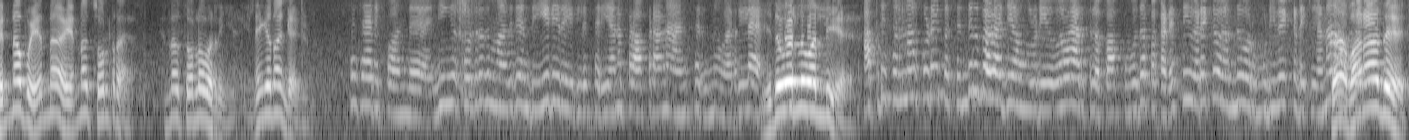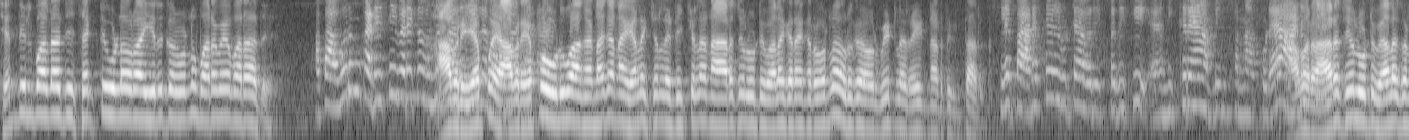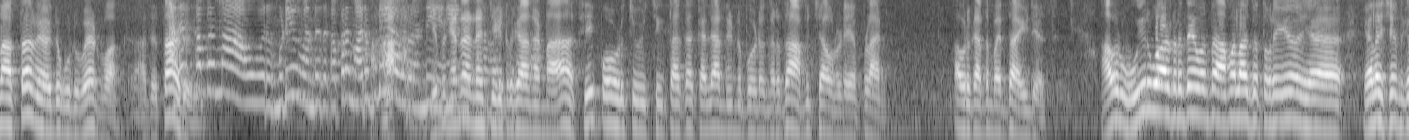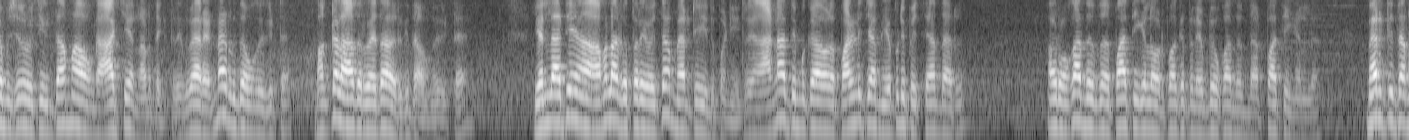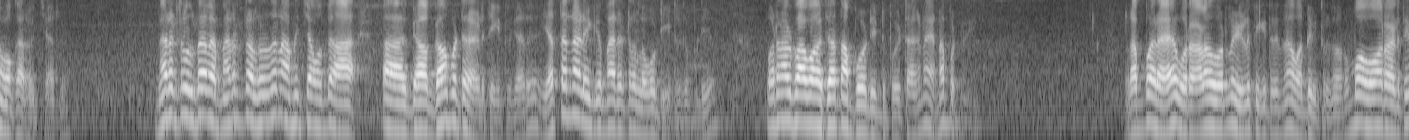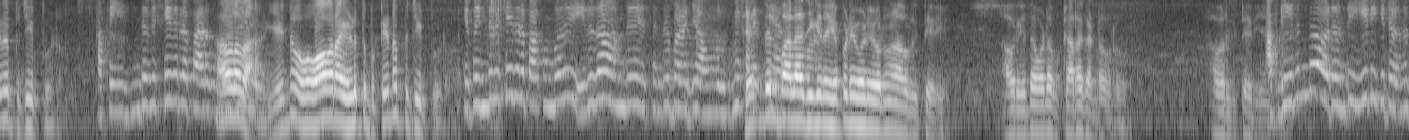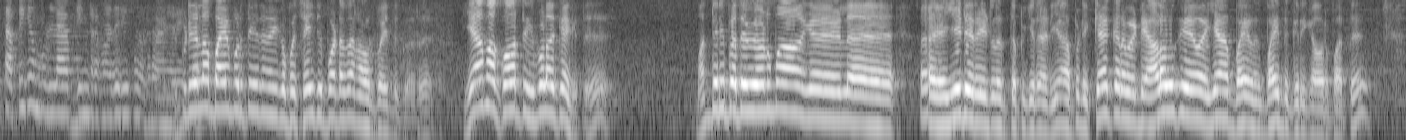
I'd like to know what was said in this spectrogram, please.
என்ன என்ன என்ன சொல்கிற என்ன சொல்ல வர்றீங்க? இன்றைக்கி தான் கேட்கணும் சார் இப்போ அந்த நீங்க சொல்றது மாதிரி அந்த ஈடி ரைட்ல சரியான ப்ராப்பரான ஆன்சர் இன்னும் வரல. இதுவரையிலும் வரலையே. அப்படி சொன்னா கூட இப்ப செந்தில் பாலாஜி அவங்களுடைய விவகாரத்துல பார்க்கும்போது அப்ப கடைசி வரைக்கும் வந்து ஒரு முடிவே கிடைக்கலன்னா வராது. செந்தில் பாலாஜி சக்தி உள்ளவராக இருக்கிறவனும் வரவே வராது. அப்ப அவரும் கடைசி வரைக்கும் வந்து அவர் எப்போ வர அவர்? எப்போ விடுவாங்கன்னாக்கா நான் எலெக்ஷனில் நிற்கல நான் அரசியல் விட்டு விலகிறேங்கிறவரும் அவருக்கு அவர் வீட்டில் ரைட் நடந்துக்கிட்டு தான் இருக்கும். இல்ல இப்ப அரசியல் விட்டு அவர் இப்போதைக்கு அஹ், நிக்கிறேன் அப்படின்னு சொன்னா கூட அவர் அரசியல் விட்டு விலகினா தான் இது விடுவேன் வாங்க அதுதான் அதுக்கப்புறமா ஒரு முடிவு வந்ததுக்கு அப்புறம் மறுபடியும் அவர் வந்து இவங்க என்ன நினச்சிக்கிட்டு இருக்காங்கன்னா சீப்பை ஒழிச்சு வச்சுக்கிட்டாக்கா கல்யாணம் நின்று போயிடுங்கிறது அமித்ஷா அவருடைய பிளான் அவருக்கு அந்த மாதிரி தான் ஐடியாஸ் அவர் உயிர் வாழ்றதே வந்து அமலாக்கத்துறையும் எ- எலெக்ஷன் கமிஷன் வச்சுக்கிட்டு தான் அவங்க ஆட்சியை நடந்துக்கிட்டு இருக்குது வேறு என்ன இருக்குது அவங்கக்கிட்ட மக்கள் ஆதரவே தான் இருக்குது அவங்கக்கிட்ட எல்லாத்தையும் அமலாக்கத்துறை வச்சு தான் மிரட்டி இது பண்ணிட்டுருக்காங்க அதிமுகவில் பழனிசாமி எப்படி போய் சேர்ந்தார்? அவர் உட்காந்துருந்தார் பார்த்தீங்கல்ல ஒரு பக்கத்தில் எப்படி உட்காந்துருந்தார் பார்த்தீங்கல்ல மிரட்டி தானே உட்கார வச்சார். மிரட்டல் தான் மிரட்டல் தான் அமித்ஷா வந்து கவர்மெண்ட்டை எடுத்துக்கிட்டு இருக்காரு. எத்தனை நாளைக்கு மிரட்டலில் ஓட்டிகிட்டு இருக்க முடியும்? ஒரு நாள் பாபா சாத்தான் போட்டிட்டு போயிட்டாங்கன்னா என்ன பண்ணுவீங்க? ரப்பரை ஒரு அளவு வரல இழுத்துக்கிட்டு இருந்தால் வந்துக்கிட்டு இருக்கோம். ரொம்ப ஓவராக எடுத்தீங்கன்னா பிச்சுக்கிட்டு போயிடும். அப்ப இந்த விஷயத்துல பார்க்கும்போது அவ்வளோதான் இன்னும் ஓவராக இழுத்து விட்டீங்கன்னா பிச்சுக்கிட்டு போயிடும். இப்ப இந்த விஷயத்துல பார்க்கும்போது இதுதான் வந்து செந்தில் பாலாஜி அவங்களுக்குமே செந்தில் பாலாஜிக்கு இதை எப்படி வெளியே வரணும்னு அவருக்கு தெரியும். அவர் இதை விட கரை கண்டவர் அவர். அவருக்கு தெரியும். அப்படி இருந்தா அவர் வந்து ஈடி கிட்ட வந்து தப்பிக்க முடியல அப்படின்ற மாதிரி சொல்றாங்க. இப்படியெல்லாம் பயமுறுத்தி இதை நீங்கள் இப்போ செய்தி போட்டால் தான் அவர் பயந்துக்குவார். ஏமா கோர்ட்டு இவ்வளோ கேட்குது மந்திரி பதவி வேணுமா இல்லை ஈடி ரைட்டில் தப்பிக்கிறாரியா அப்படி கேட்குற வேண்டிய அளவுக்கு ஏன் பய பயந்துக்கிறீங்க அவர் பார்த்து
